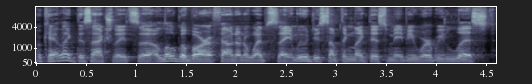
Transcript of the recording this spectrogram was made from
Okay, I like this actually. It's a, logo bar I found on a website. And we would do something like this maybe where we list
